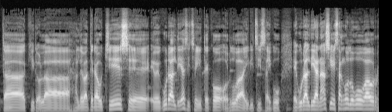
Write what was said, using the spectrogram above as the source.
Eta kirola alde batera utziz, e, eguraldia hitz egiteko ordua iritsi zaigu. Eguraldia nasia izango dugu gaur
